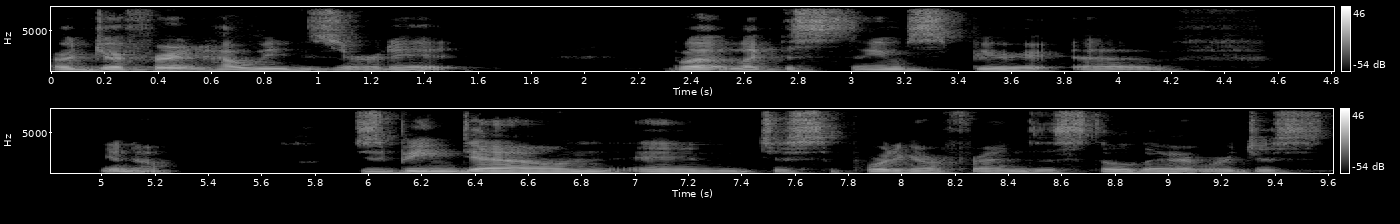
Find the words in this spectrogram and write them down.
are different how we exert it but like the same spirit of you know just being down and just supporting our friends is still there. We're just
